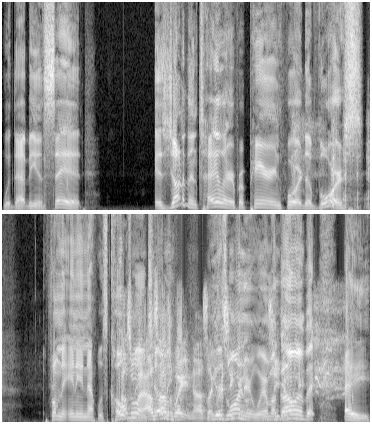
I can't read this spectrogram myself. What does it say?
with that being said, is Jonathan Taylor preparing for a divorce from the Indianapolis I Colts? was, man? I was, I was me. waiting. I was like, was wondering going? where Where's am I he going, but hey,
